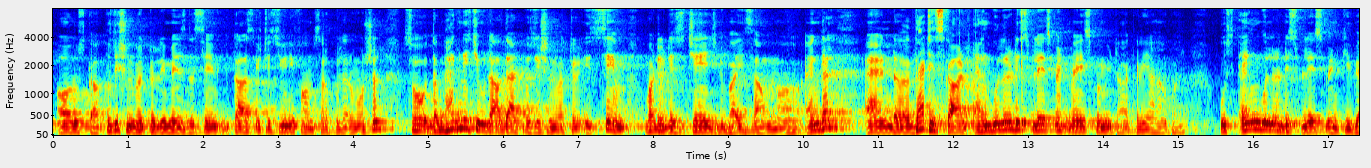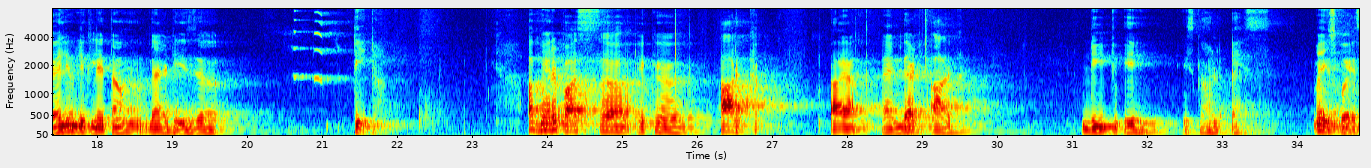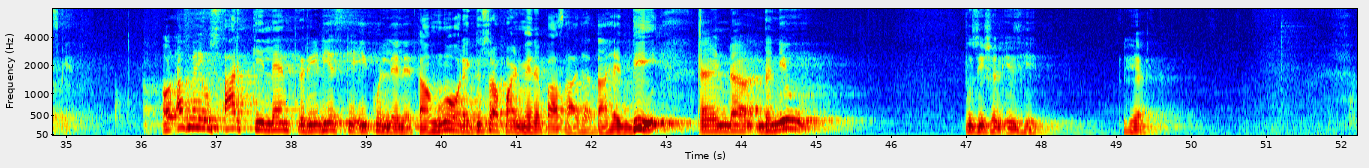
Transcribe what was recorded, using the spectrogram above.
or uska position vector remains the same because it is uniform circular motion so the magnitude of that position vector is same but it is changed by some uh, angle and uh, that is called angular displacement मैं इसको मिटा कर यहाँ पर उस angular displacement की value लिख लेता हूँ दैट इज़ थीटा अब मेरे पास uh, एक आर्क आया and that arc D to A is called S मैं इसको एस कहता और अब मैं उस आर्क की लेंथ रेडियस के इक्वल ले लेता हूँ और एक दूसरा पॉइंट मेरे पास आ जाता है B and the new position is here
